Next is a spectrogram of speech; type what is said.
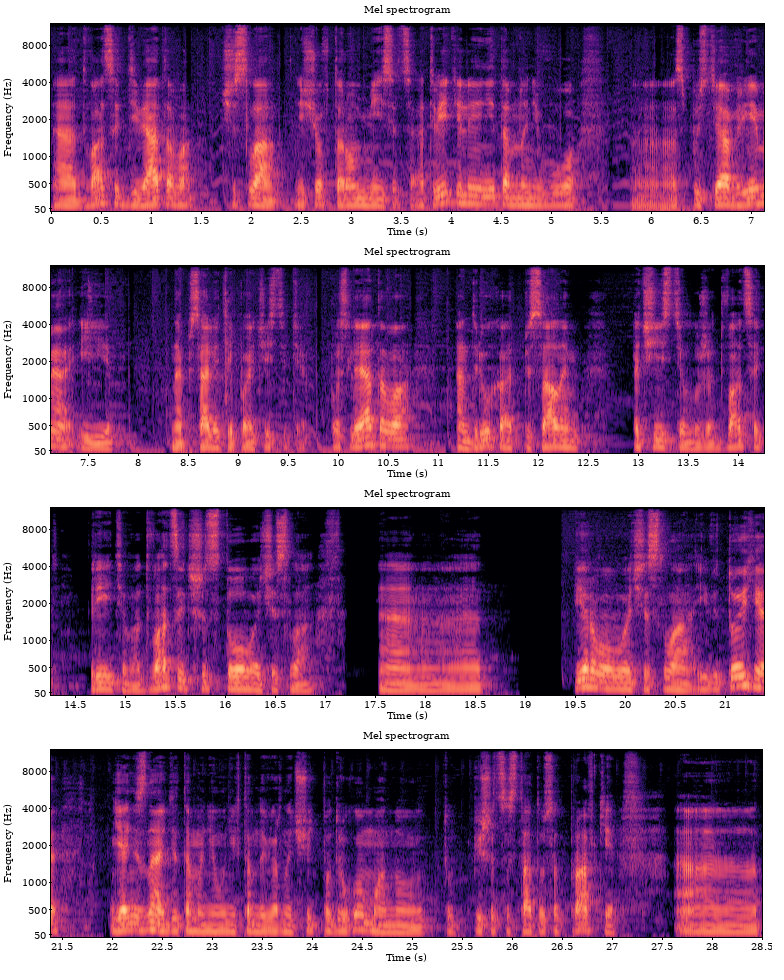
29 числа еще втором месяце. Ответили они там на него э, спустя время и написали типа очистите после этого андрюха отписал им очистил уже 23 26 числа 1 числа. И в итоге я не знаю, где там они у них там, наверное, чуть по-другому, но тут пишется статус отправки. А...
